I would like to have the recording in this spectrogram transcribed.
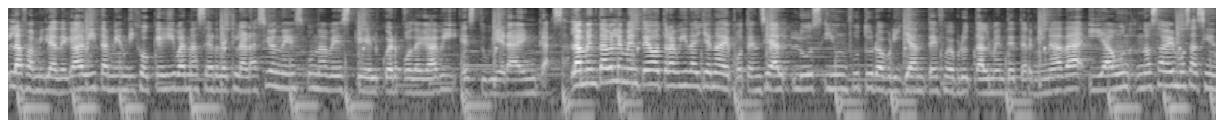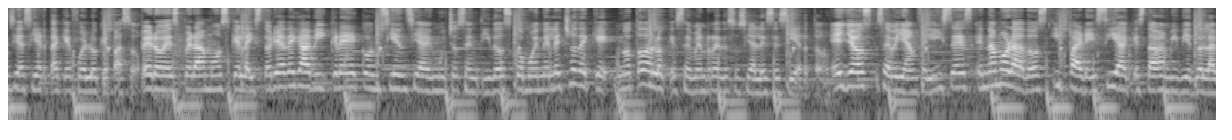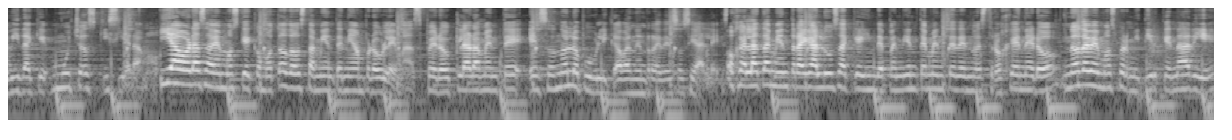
La familia de Gaby también dijo que iban a hacer declaraciones una vez que el cuerpo de Gaby estuviera en casa. Lamentablemente otra vida llena de potencial, luz y un futuro brillante fue brutalmente terminada y aún no sabemos a ciencia cierta qué fue lo que pasó, pero esperamos que la historia de Gaby cree conciencia en muchos sentidos, como en el hecho de que no todo lo que se ve en redes sociales es cierto. Ellos se veían felices, enamorados y parecía que estaban viviendo la vida que muchos quisiéramos. Y ahora sabemos que como todos también tenían problemas, pero claramente eso no lo publicaban en redes sociales. Ojalá también traiga luz a que independientemente de nuestro género, no debemos permitir que nadie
